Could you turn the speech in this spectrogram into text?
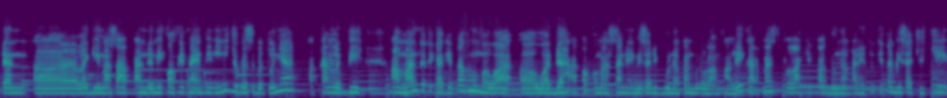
Dan uh, lagi masa pandemi COVID-19 ini juga sebetulnya akan lebih aman ketika kita membawa uh, wadah atau kemasan yang bisa digunakan berulang kali karena setelah kita gunakan itu kita bisa cuci.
